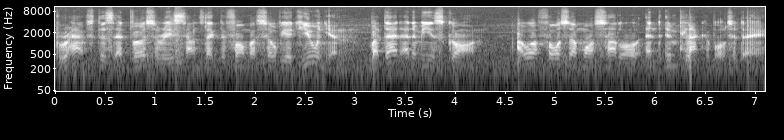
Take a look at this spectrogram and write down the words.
Perhaps this adversary sounds like the former Soviet Union, but that enemy is gone. Our foes are more subtle and implacable today.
